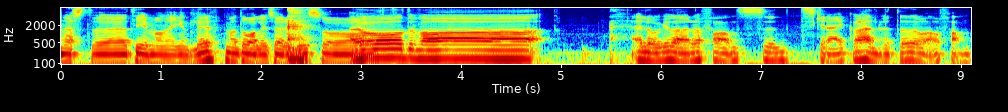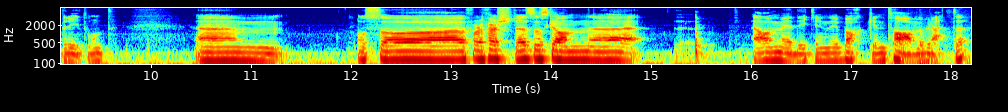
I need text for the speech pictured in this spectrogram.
neste timene, egentlig? Med dårlig service og Jo, det var Jeg lå jo der og faen skreik og helvete. Det var faen dritvondt. Um, og så, for det første, så skal han eh, Ja, medicen i bakken ta med brettet.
